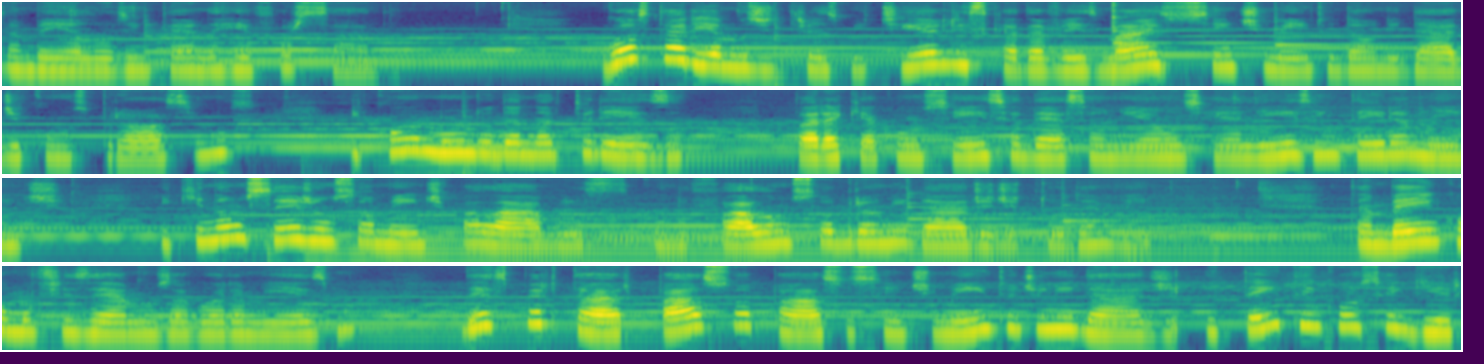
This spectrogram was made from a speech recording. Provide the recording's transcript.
também a luz interna é reforçada. Gostaríamos de transmitir-lhes cada vez mais o sentimento da unidade com os próximos e com o mundo da natureza, para que a consciência dessa união os realize inteiramente e que não sejam somente palavras quando falam sobre a unidade de toda a vida também como fizemos agora mesmo, despertar passo a passo o sentimento de unidade e tentem conseguir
